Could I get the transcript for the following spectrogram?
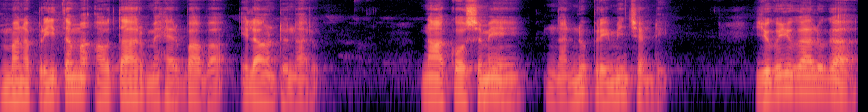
మన ప్రీతమ అవతార్ మెహర్ బాబా ఇలా అంటున్నారు నా కోసమే నన్ను ప్రేమించండి. యుగయుగాలుగా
